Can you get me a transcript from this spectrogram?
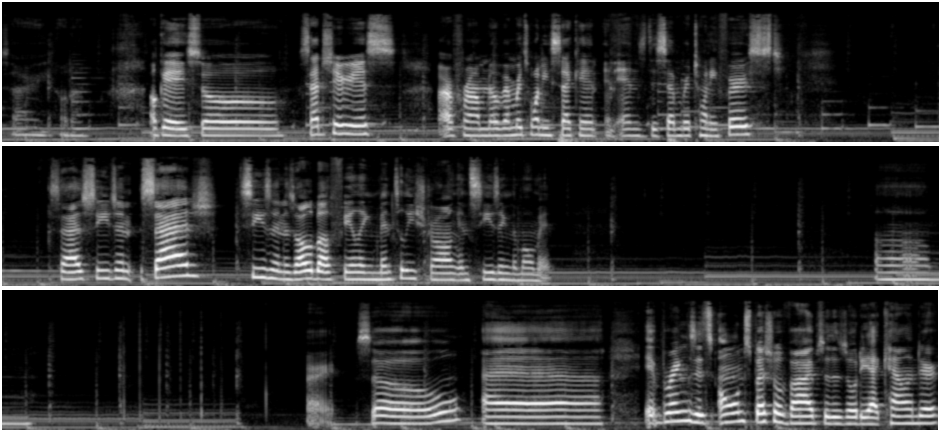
Sorry, hold on. Okay, so Sagittarius are from November 22nd and ends December 21st. Sag season, Sag season is all about feeling mentally strong and seizing the moment. Um, all right, so uh, it brings its own special vibes to the zodiac calendar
